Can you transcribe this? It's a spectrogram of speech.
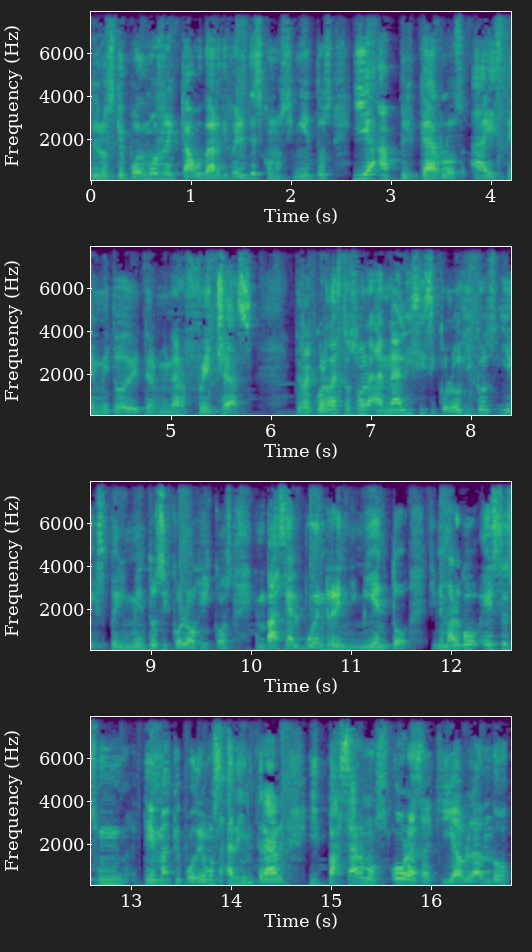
en los que podemos recaudar diferentes conocimientos y aplicarlos a este método de determinar fechas. Recuerda, estos son análisis psicológicos y experimentos psicológicos en base al buen rendimiento. Sin embargo, este es un tema que podríamos adentrar y pasarnos horas aquí hablando.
